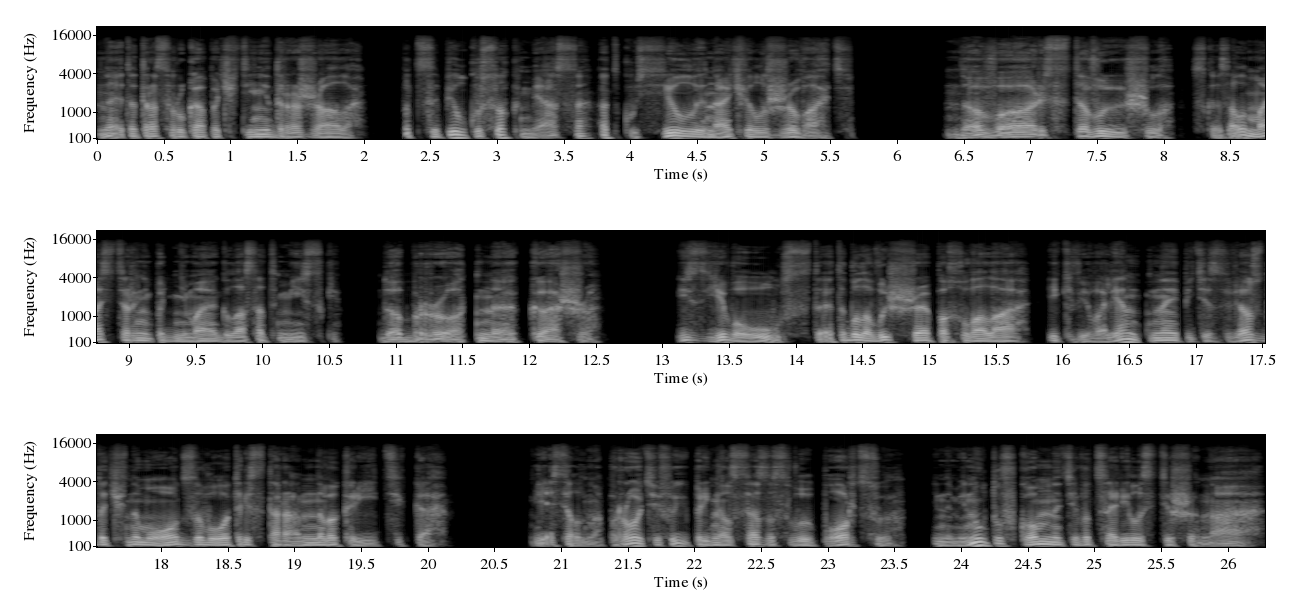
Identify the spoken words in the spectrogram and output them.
на этот раз рука почти не дрожала. Подцепил кусок мяса, откусил и начал жевать. «Наварь-то вышло», — сказал мастер, не поднимая глаз от миски. «Добротная каша». Из его уст это была высшая похвала, эквивалентная пятизвездочному отзыву от ресторанного критика. Я сел напротив и принялся за свою порцию, и на минуту в комнате воцарилась тишина,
